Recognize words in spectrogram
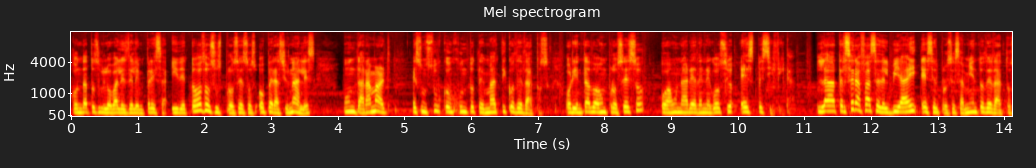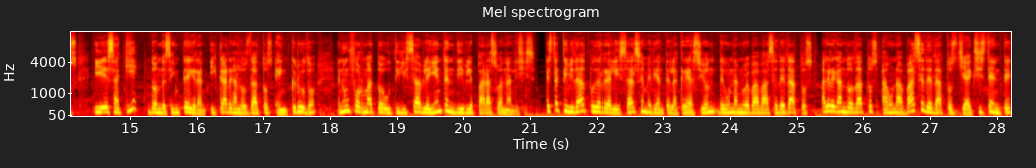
con datos globales de la empresa y de todos sus procesos operacionales, un Data Mart es un subconjunto temático de datos orientado a un proceso o a un área de negocio específica. La tercera fase del BI es el procesamiento de datos y es aquí donde se integran y cargan los datos en crudo en un formato utilizable y entendible para su análisis. Esta actividad puede realizarse mediante la creación de una nueva base de datos, agregando datos a una base de datos ya existente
